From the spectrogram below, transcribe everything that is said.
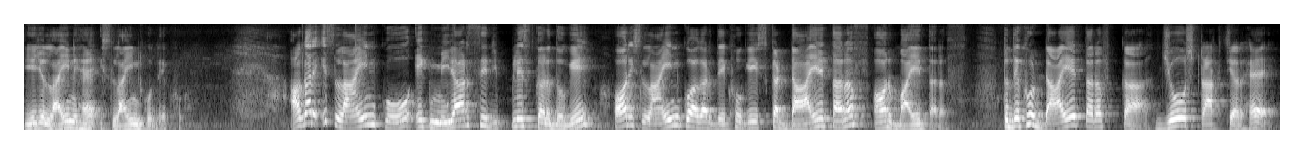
ये जो लाइन है, इस लाइन को देखो। अगर इस लाइन को एक मिरर से रिप्लेस कर दोगे और इस लाइन को अगर देखोगे इसका डाए तरफ़ और बाएँ तरफ़ तो देखो डाए तरफ़ का जो स्ट्रक्चर है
